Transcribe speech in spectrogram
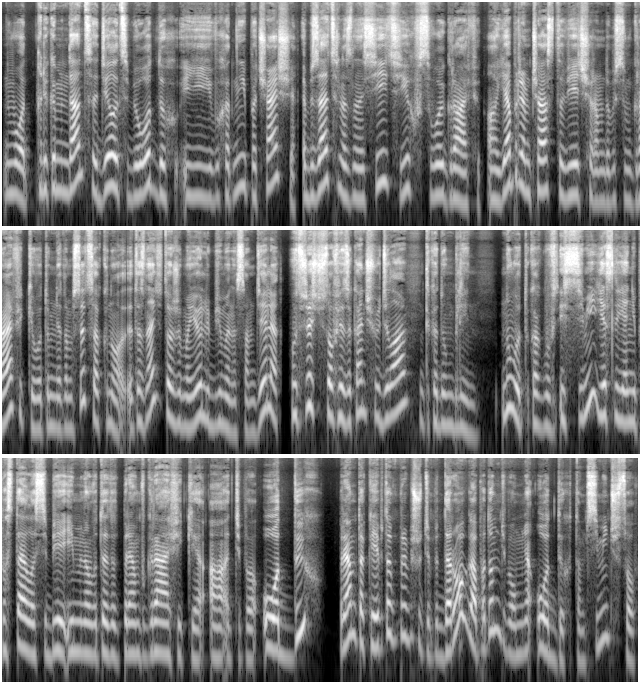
Вот. Рекомендация делать себе отдых и выходные почаще, обязательно заносить их в свой график. А я прям часто вечером, допустим, в графике, вот у меня там остается окно, это, знаете, тоже мое любимое на самом деле. Вот в 6 часов я заканчиваю дела, и такая думаю, блин, ну вот как бы из семи, если я не поставила себе именно вот этот прям в графике, а типа отдых, Прям так, я потом пропишу, типа, дорога, а потом, типа, у меня отдых, там, 7 часов.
